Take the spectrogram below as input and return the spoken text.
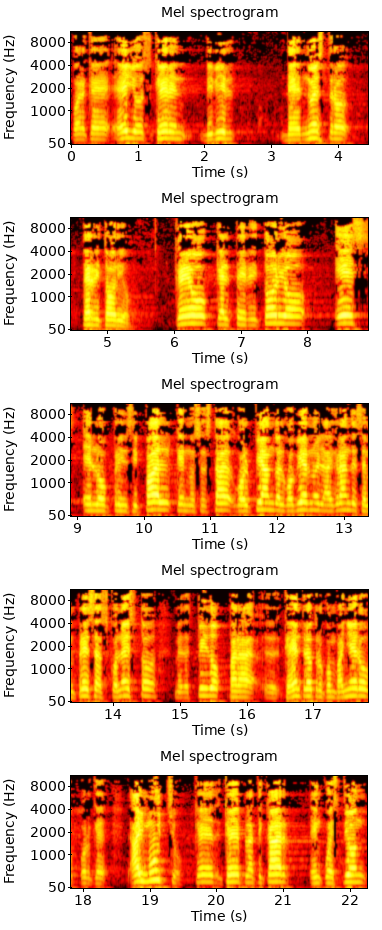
porque ellos quieren vivir de nuestro territorio. Creo que el territorio es lo principal que nos está golpeando el gobierno y las grandes empresas con esto. Me despido para eh, que entre otro compañero porque hay mucho que, platicar en cuestión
